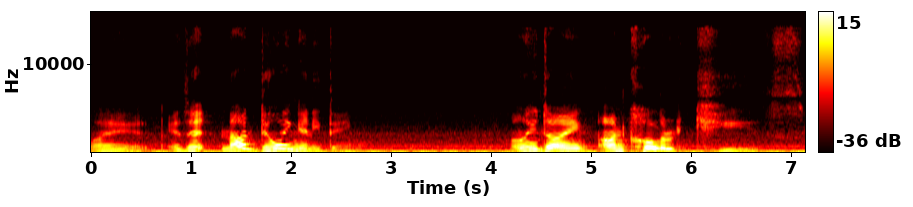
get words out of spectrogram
Like, is it not doing anything? Only dyeing uncolored keys.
